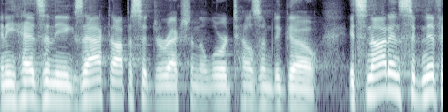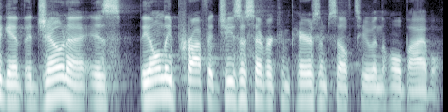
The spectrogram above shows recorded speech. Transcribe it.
and he heads in the exact opposite direction the Lord tells him to go. It's not insignificant that Jonah is the only prophet Jesus ever compares himself to in the whole Bible.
